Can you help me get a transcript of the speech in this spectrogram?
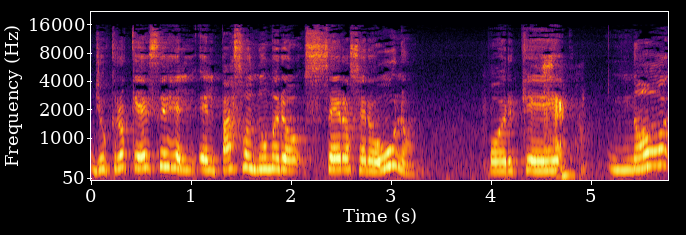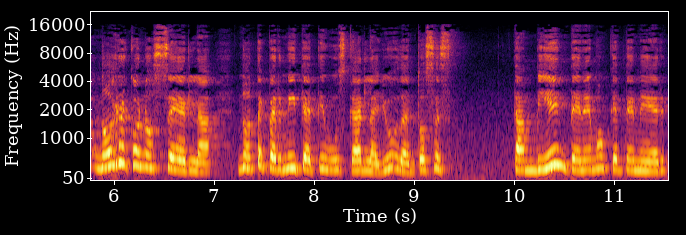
yo creo que ese es el, el paso número 001, porque no, no reconocerla no te permite a ti buscar la ayuda. Entonces, también tenemos que tener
